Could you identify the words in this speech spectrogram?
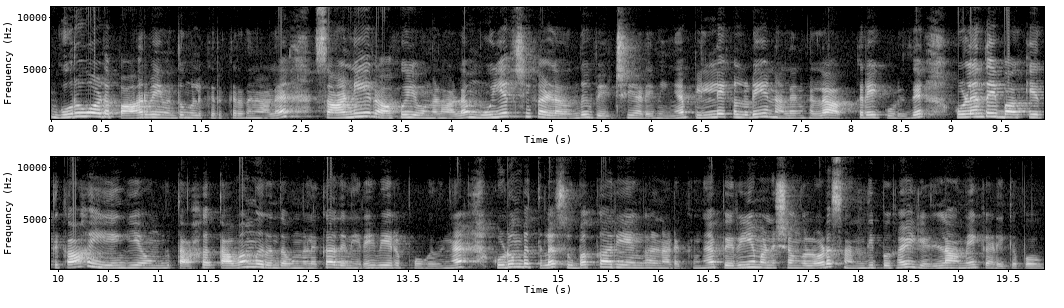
குருவோட பார்வை வந்து உங்களுக்கு இருக்கிறதுனால சனி ராகு இவங்களால் முயற்சிகளில் வந்து வெற்றி அடைவீங்க. பிள்ளைகளுடைய நலன்களில் அக்கறை கூடுது. குழந்தை பாக்கியத்துக்காக ஏங்கியவங்க தக தவம் இருந்தவங்களுக்கு அது நிறைவேற போகுதுங்க. குடும்பத்தில் சுபகாரியங்கள் நடக்குங்க. பெரிய மனுஷங்களோட சந்திப்புகள் எல்லாமே கிடைக்க போகுது.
